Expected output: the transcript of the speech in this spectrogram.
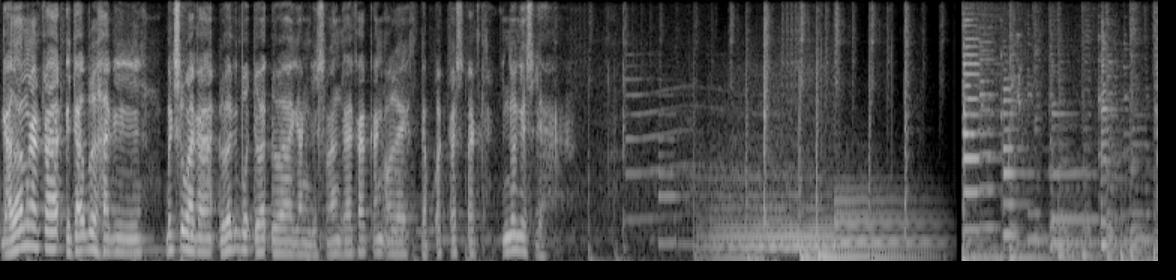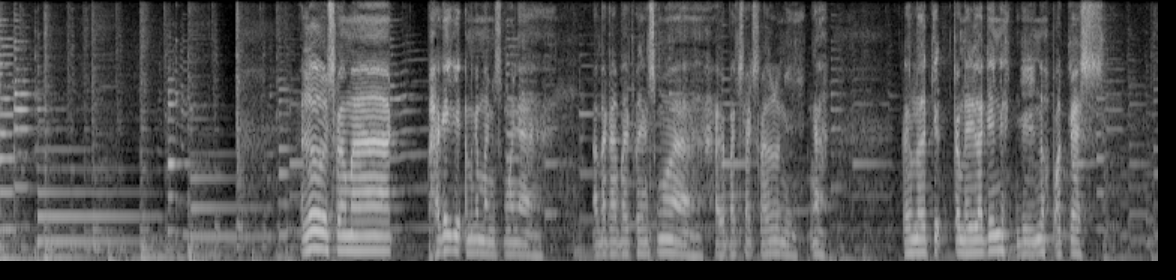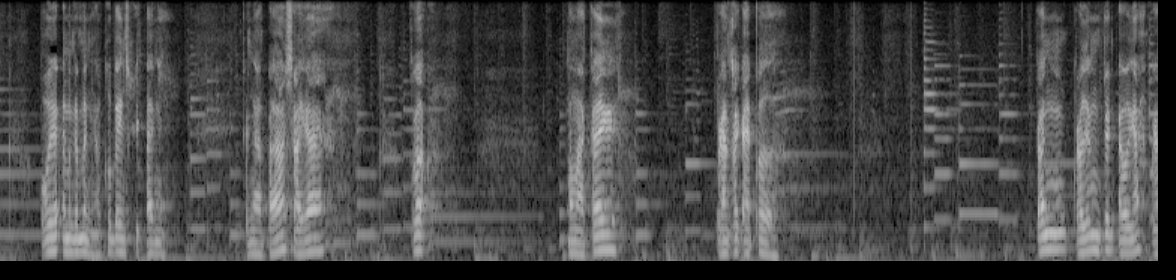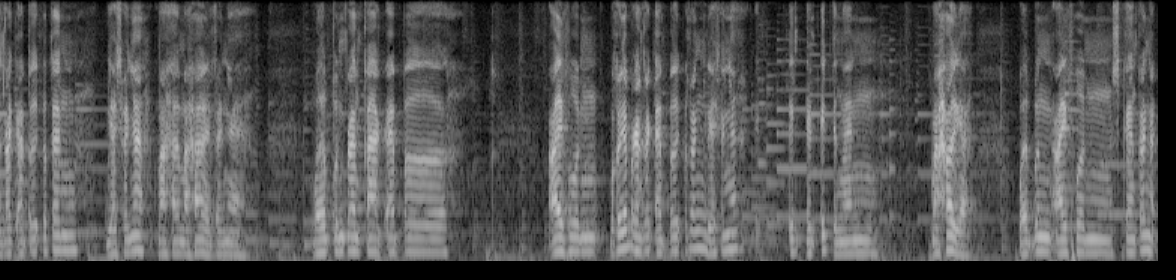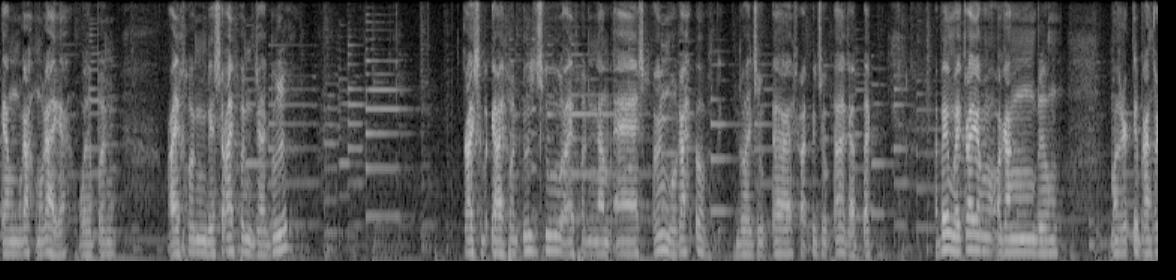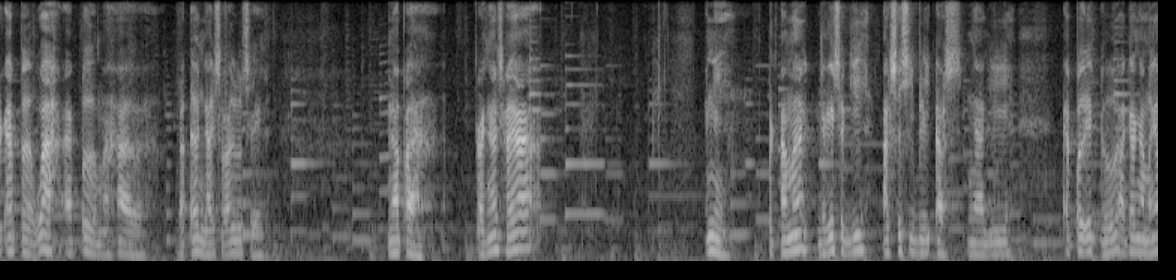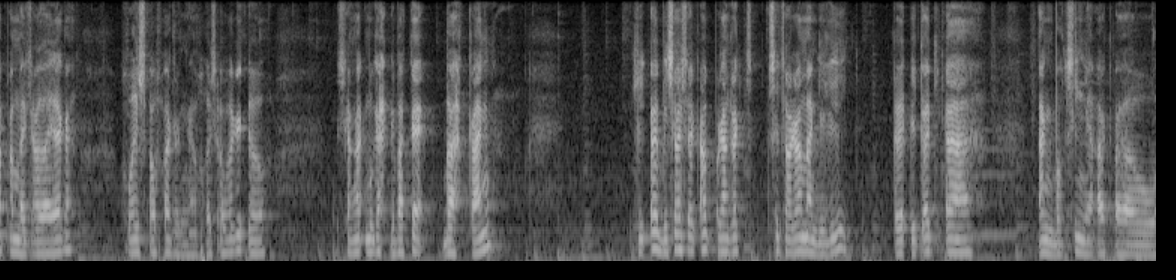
Dalam rangka 30 hari bersuara 2022 yang diselenggarakan oleh The Podcaster Indonesia. Halo, selamat hari teman-teman semuanya. Apa kabar kalian semua? Harapan saya selalu nih. Nah, kembali, kembali lagi nih di Nuh Podcast. Oh ya teman-teman, aku pengen cerita nih. Kenapa saya kok memakai perangkat Apple? Kan kalian mungkin tahu ya, perangkat Apple itu kan biasanya mahal-mahal harganya. Walaupun perangkat Apple iPhone, pokoknya perangkat Apple itu kan biasanya identik dengan mahal ya. Walaupun iPhone sekarang kan yang murah-murah ya, walaupun iPhone biasa iPhone jadul kayak seperti iPhone 7, iPhone 6s kan murah tuh 2 juta, 1 juta dapat. Tapi mereka yang orang belum mengerti perangkat Apple, wah Apple mahal. Padahal nggak selalu sih. Kenapa? Karena saya ini pertama dari segi aksesibilitas. Nah di Apple itu ada namanya pembaca layar voice over. Nah voice over itu sangat mudah dipakai. Bahkan kita bisa setup perangkat secara mandiri ketika kita unboxing ya atau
